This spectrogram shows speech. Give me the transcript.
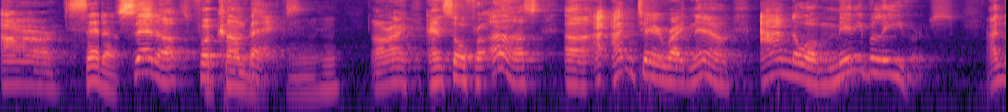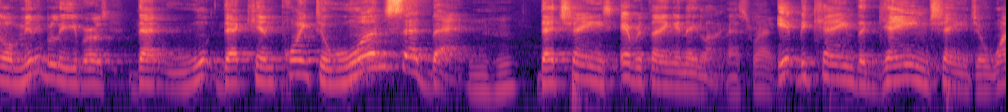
are Setup. setups for comeback. comebacks. Mm-hmm. All right, and so for us, uh, I, I can tell you right now, I know of many believers. I know of many believers that w- that can point to one setback that changed everything in their life. That's right. It became the game changer. Why?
